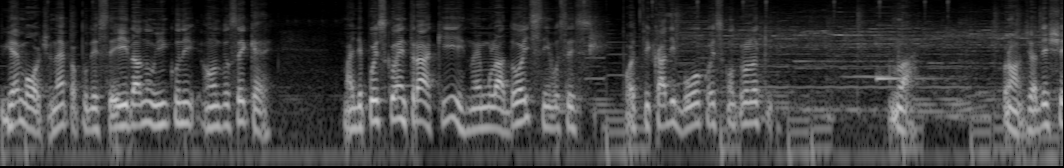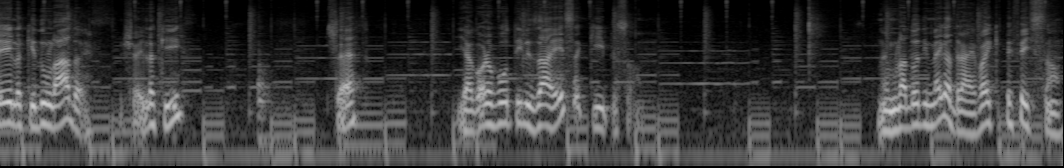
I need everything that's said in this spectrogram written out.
o remote, né? Para poder ser ir lá no ícone onde você quer. Mas depois que eu entrar aqui no emulador, aí sim você pode ficar de boa com esse controle aqui. Vamos lá. Pronto, já deixei ele aqui do lado, ó. Deixei ele aqui. Certo? E agora eu vou utilizar esse aqui, pessoal. No emulador de Mega Drive. Olha que perfeição.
